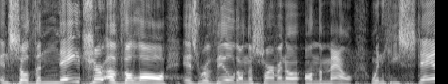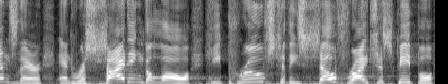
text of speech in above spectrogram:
And so the nature of the law is revealed on the Sermon on the Mount. When he stands there and reciting the law, he proves to these self righteous people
